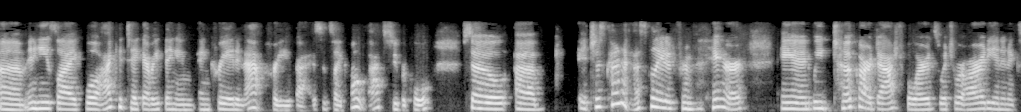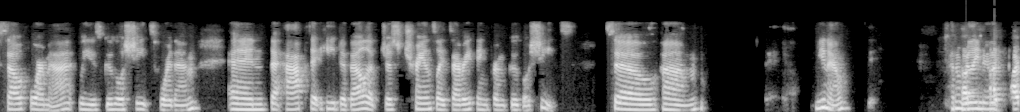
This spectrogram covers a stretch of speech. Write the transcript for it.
Um, and he's like well i could take everything and, and, create an app for you guys. It's like oh that's super cool. So uh, it just kind of escalated from there. And we took our dashboards, which were already in an Excel format. We use Google Sheets for them. And the app that he developed just translates everything from Google Sheets. So, um, you know, I don't really know. I, I,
